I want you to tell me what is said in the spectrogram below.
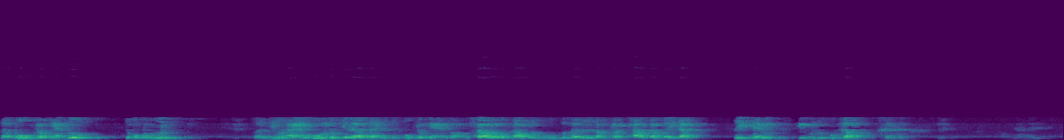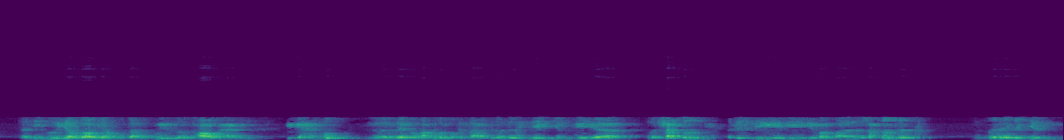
là bốn trăm ngàn đô cho một người. Và nếu ai mua trong giai đoạn này thì bốn trăm ngàn còn sau đó một năm là mua có thể lên năm trăm sáu trăm bảy trăm tùy theo cái luật cung cầu là những người giàu đó giàu người ta không biết là thỏa mãn cái cái hạnh phúc ờ, về con mắt của mình một cách nào? Cho nên đi tìm những cái ờ, là sắc tướng. Cái cái cái, cái phần mà sắc tướng, đó. Tới để nhìn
